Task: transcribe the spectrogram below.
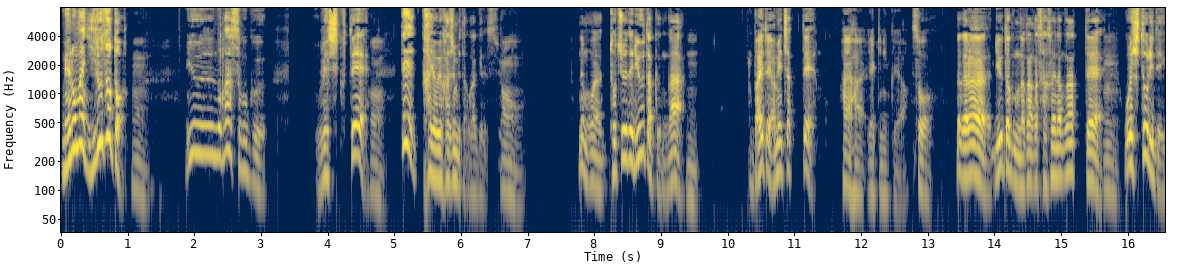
目の前にいるぞとうん。いうのがすごく嬉しくて、うん。で、通い始めたわけですよ。うん。でもまあ途中で龍太くんがうん。バイト辞めちゃって、はいはい、焼肉屋。そう。だから、龍太くんもなかなか誘えなくなって、うん俺一人で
